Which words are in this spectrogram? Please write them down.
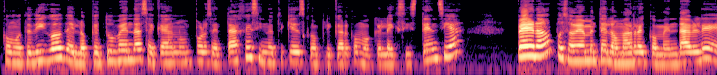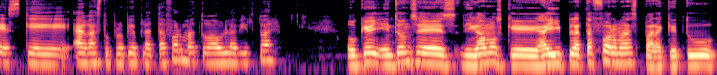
como te digo, de lo que tú vendas se quedan un porcentaje si no te quieres complicar como que la existencia, pero pues obviamente lo más recomendable es que hagas tu propia plataforma, tu aula virtual. Ok, entonces digamos que hay plataformas para que tú,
